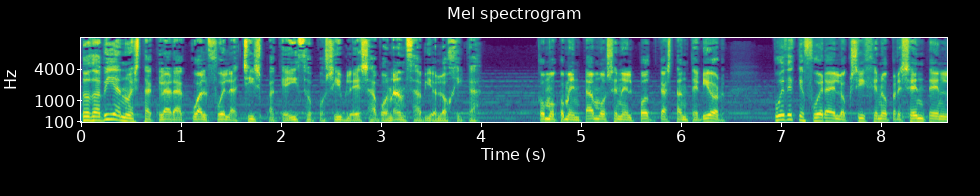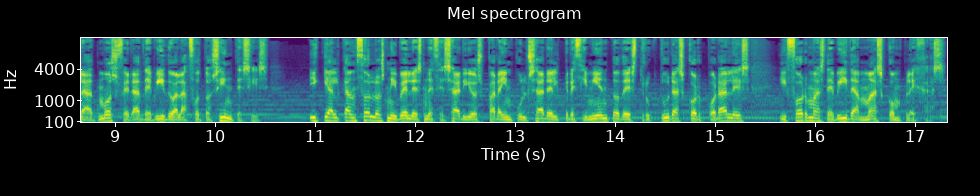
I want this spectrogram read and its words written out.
Todavía no está clara cuál fue la chispa que hizo posible esa bonanza biológica. Como comentamos en el podcast anterior, puede que fuera el oxígeno presente en la atmósfera debido a la fotosíntesis, y que alcanzó los niveles necesarios para impulsar el crecimiento de estructuras corporales y formas de vida más complejas.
